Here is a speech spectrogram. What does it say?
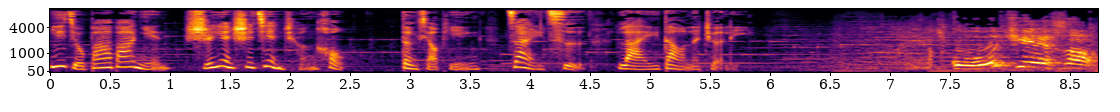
一九八八年，实验室建成后，邓小平再次来到了这里。过去也好，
